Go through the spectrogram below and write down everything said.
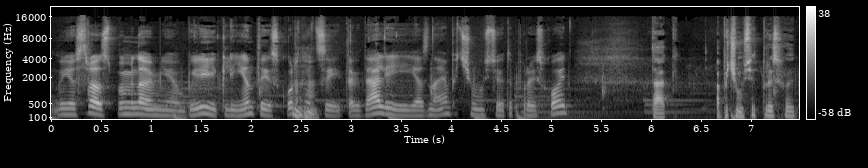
ну, я сразу вспоминаю, у меня были и клиенты, эскортницы и так далее, и я знаю, почему все это происходит. Так, а почему все это происходит?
